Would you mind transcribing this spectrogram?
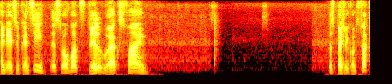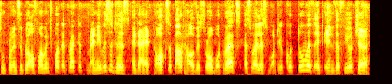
and as you can see, this robot still works fine. The special construction principle of my winchbot attracted many visitors and I had talks about how this robot works as well as what you could do with it in the future.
